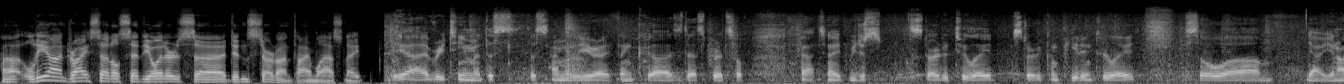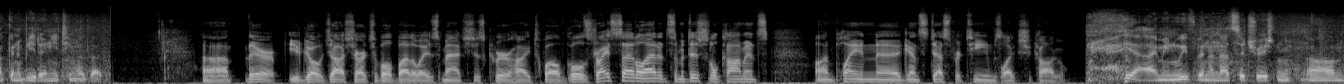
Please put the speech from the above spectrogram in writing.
Uh, Leon Draisaitl said the Oilers uh, didn't start on time last night. Yeah, every team at this this time of the year, I think, uh, is desperate. So, yeah, tonight we just started too late, started competing too late. So, um, yeah, you're not going to beat any team like that. Uh, there you go. Josh Archibald, by the way, has matched his career high 12 goals. Draisaitl added some additional comments on playing uh, against desperate teams like Chicago. Yeah, I mean, we've been in that situation. Um,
